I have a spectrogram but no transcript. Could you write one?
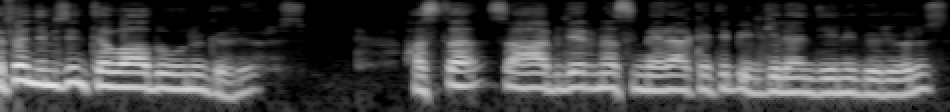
Efendimizin tevaduğunu görüyoruz. Hasta sahabileri nasıl merak edip ilgilendiğini görüyoruz.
